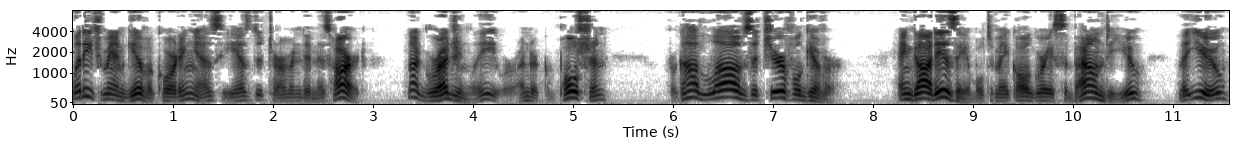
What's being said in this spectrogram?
Let each man give according as he has determined in his heart, not grudgingly or under compulsion, for God loves a cheerful giver, and God is able to make all grace abound to you, that you,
